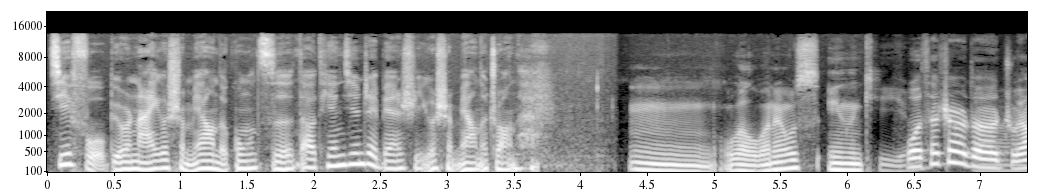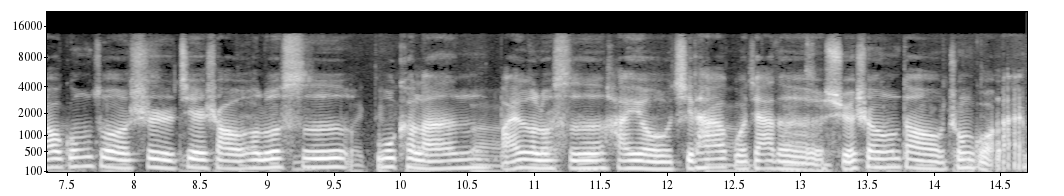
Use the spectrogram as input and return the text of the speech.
基辅，比如拿一个什么样的工资，到天津这边是一个什么样的状态？嗯，Well, when I was in Kiev，我在这儿的主要工作是介绍俄罗斯、乌克兰、白俄罗斯还有其他国家的学生到中国来。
